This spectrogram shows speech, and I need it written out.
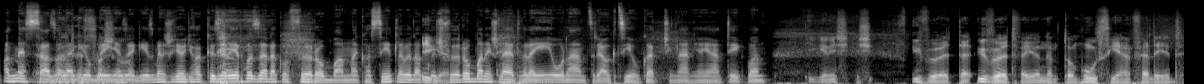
A messze az a legjobb lény az egészben, és ugye, ha közel ér hozzád, akkor fölrobban, meg ha szétlövöd, akkor Igen. is fölrobban, és lehet vele ilyen jó láncreakciókat csinálni a játékban. Igen, és, és üvölte, üvöltve jön, nem tudom, húsz ilyen feléd,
